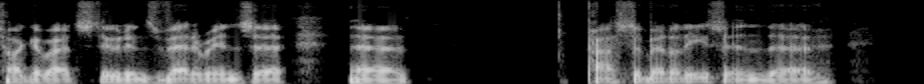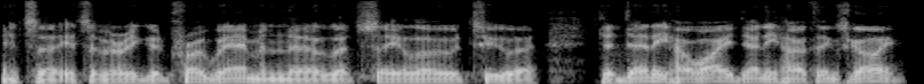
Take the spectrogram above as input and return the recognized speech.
talk about students, veterans, possibilities, and it's a it's a very good program, and uh, let's say hello to uh, to Denny. How are you, Denny? How are things going?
